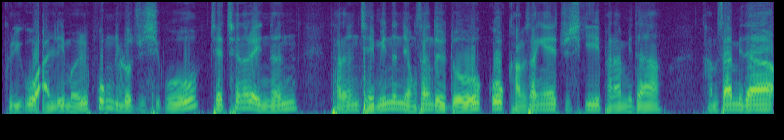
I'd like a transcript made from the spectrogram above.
그리고 알림을 꼭 눌러주시고 제 채널에 있는 다른 재미있는 영상들도 꼭 감상해 주시기 바랍니다. 감사합니다.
